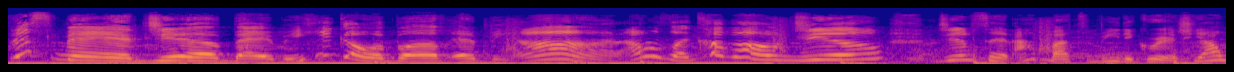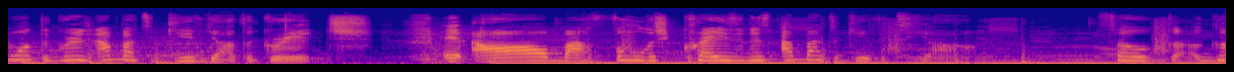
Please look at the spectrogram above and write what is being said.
this man Jim, baby, he go above and beyond. I was like, come on, Jim. Jim said, I'm about to be the Grinch. Y'all want the Grinch? I'm about to give y'all the Grinch. And all my foolish craziness, I'm about to give it to y'all. So go, go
